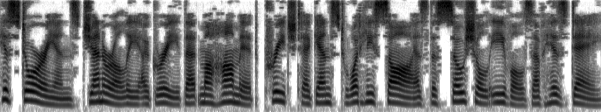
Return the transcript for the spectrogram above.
Historians generally agree that Muhammad preached against what he saw as the social evils of his day,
